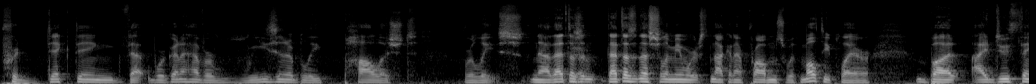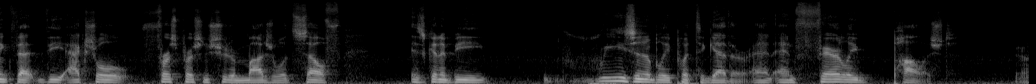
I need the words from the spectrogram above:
predicting that we're going to have a reasonably polished release. Now that doesn't that doesn't necessarily mean we're not going to have problems with multiplayer, but I do think that the actual first-person shooter module itself is going to be reasonably put together and and fairly polished. Yeah.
